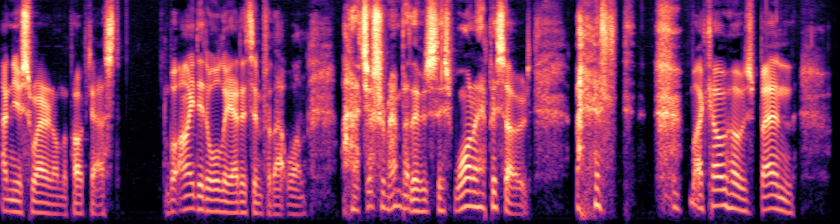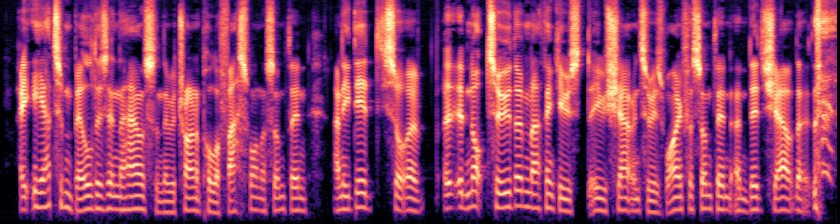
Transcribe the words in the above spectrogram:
and you're swearing on the podcast. But I did all the editing for that one. And I just remember there was this one episode. my co host, Ben, he had some builders in the house and they were trying to pull a fast one or something. And he did sort of uh, uh, not to them. I think he was he was shouting to his wife or something, and did shout that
